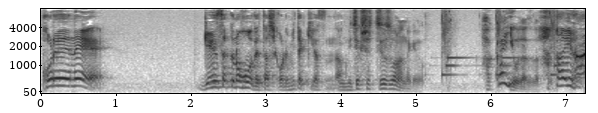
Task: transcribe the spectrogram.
これね原作の方で確かこれ見た気がすんな。めちゃくちゃ強そうなんだけど。破壊王だぞ。だって破壊は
